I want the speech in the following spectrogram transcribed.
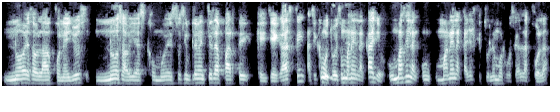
no habías hablado con ellos, no sabías cómo eso, simplemente es la parte que llegaste, así como tú ves un man en la calle, un, man en la, un un man en la calle al que tú le morboseas la cola,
